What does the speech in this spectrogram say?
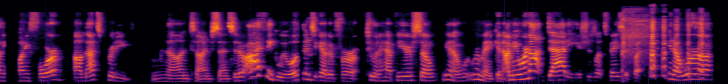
2024. Um, that's pretty non-time sensitive. I think we will. We've been together for two and a half years, so you know we're, we're making. I mean, we're not daddy issues. Let's face it, but you know we're uh,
